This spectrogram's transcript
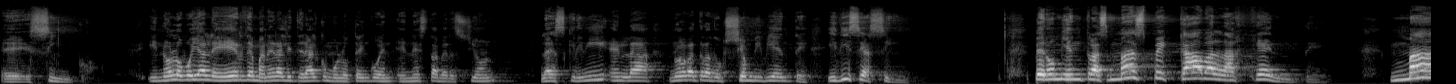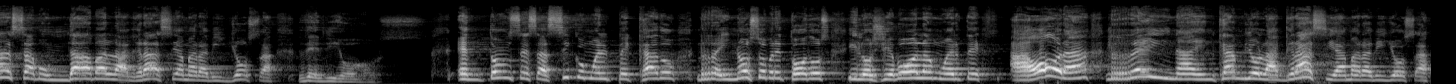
5. Eh, y no lo voy a leer de manera literal como lo tengo en, en esta versión. La escribí en la nueva traducción viviente y dice así. Pero mientras más pecaba la gente, más abundaba la gracia maravillosa de Dios. Entonces, así como el pecado reinó sobre todos y los llevó a la muerte, ahora reina en cambio la gracia maravillosa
